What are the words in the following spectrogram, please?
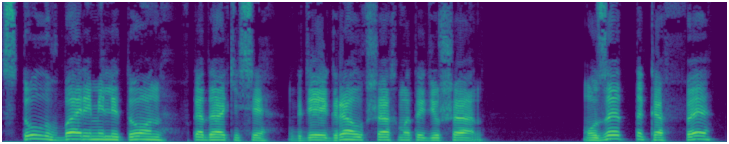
стул в баре «Мелитон» в Кадакисе, где играл в шахматы Дюшан, Музетта-кафе —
